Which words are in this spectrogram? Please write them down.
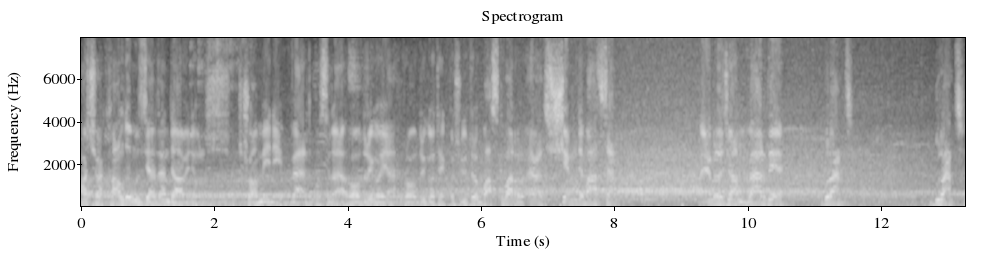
maça kaldığımız yerden devam ediyoruz. Chouameni verdi pasını Rodrigo'ya. Rodrigo tek başına götürüyor. Baskı var. Evet şimdi Mahsen. Emre Can verdi. Brandt. Brandt.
